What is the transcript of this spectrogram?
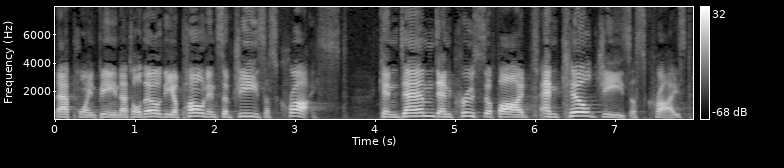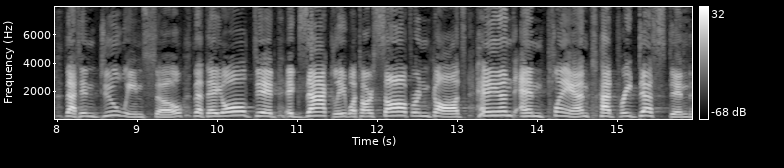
That point being that although the opponents of Jesus Christ condemned and crucified and killed Jesus Christ, that in doing so, that they all did exactly what our sovereign God's hand and plan had predestined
